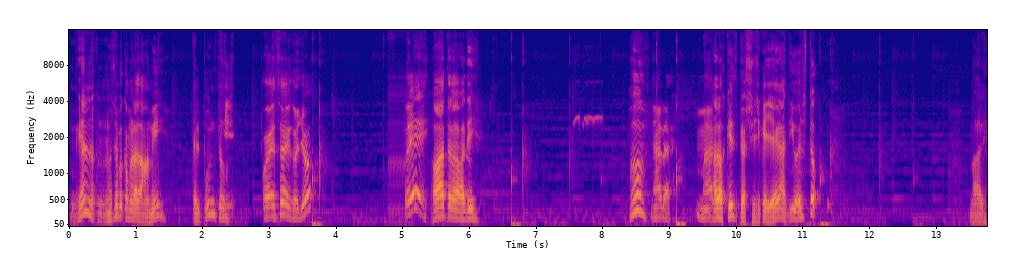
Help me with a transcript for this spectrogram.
Mira, no, no sé por qué me lo ha dado a mí. El punto. Y- Pues eso digo yo. ¡Eh! Ahora te lo he dado a ti. ¡Oh! Nada. Mal. A los 15. Pero sí, sí que llega, tío, esto. Vale.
